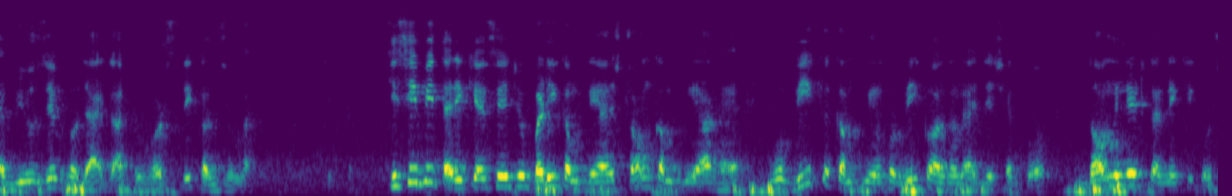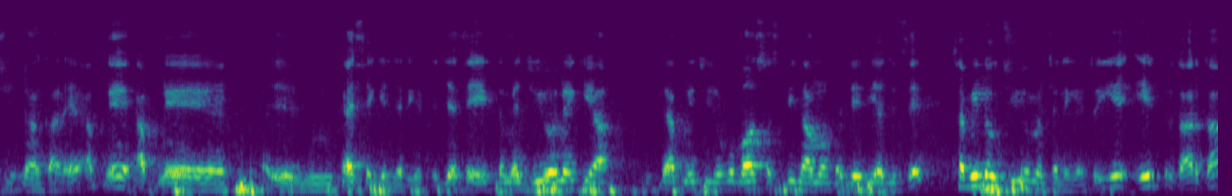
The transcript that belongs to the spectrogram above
एब्यूजिव हो जाएगा टूवर्ड्स द कंज्यूमर किसी भी तरीके से जो बड़ी कंपनियाँ स्ट्रॉन्ग कंपनियाँ हैं वो वीक कंपनियों को वीक ऑर्गेनाइजेशन को डोमिनेट करने की कोशिश ना करें। अपने अपने पैसे के ज़रिए से। जैसे एक समय जियो ने किया उसने अपनी चीज़ों को बहुत सस्ती दामों पर दे दिया जिससे सभी लोग जियो में चले गए। तो ये एक प्रकार का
